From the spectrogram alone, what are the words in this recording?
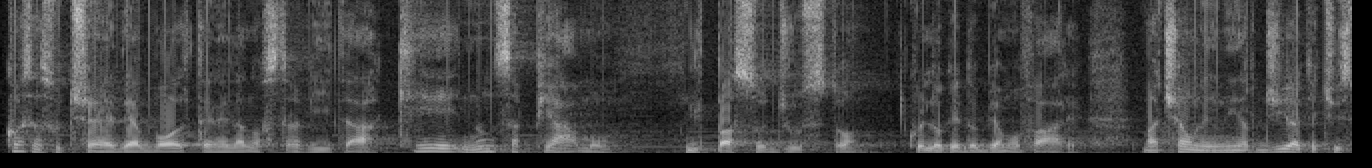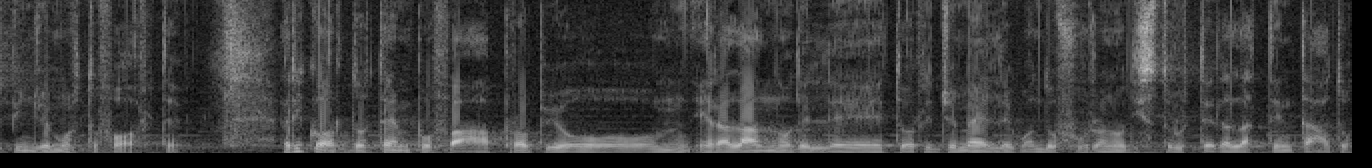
Cosa succede a volte nella nostra vita? Che non sappiamo il passo giusto, quello che dobbiamo fare, ma c'è un'energia che ci spinge molto forte. Ricordo tempo fa, proprio mm, era l'anno delle Torri Gemelle quando furono distrutte dall'attentato,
